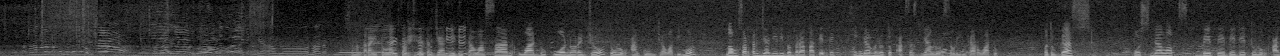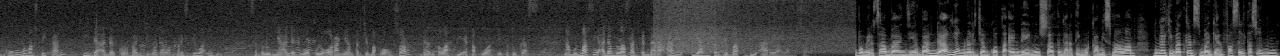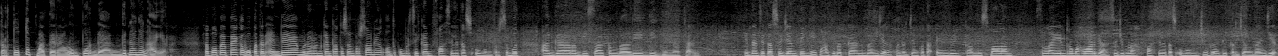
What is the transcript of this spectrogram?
Sementara itu longsor juga terjadi di kawasan Waduk Wonorejo, Tulung Agung, Jawa Timur. Longsor terjadi di beberapa titik hingga menutup akses jalur selingkar waduk. Petugas Pusdalops BPBD Tulung Agung memastikan tidak ada korban jiwa dalam peristiwa ini. Sebelumnya ada 20 orang yang terjebak longsor dan telah dievakuasi petugas. Namun masih ada belasan kendaraan yang terjebak di area longsor. Pemirsa banjir bandang yang menerjang kota Ende, Nusa Tenggara Timur Kamis malam mengakibatkan sebagian fasilitas umum tertutup material lumpur dan genangan air. Satpol PP Kabupaten Ende menurunkan ratusan personil untuk membersihkan fasilitas umum tersebut agar bisa kembali digunakan. Intensitas hujan tinggi mengakibatkan banjir menerjang kota Ende Kamis malam. Selain rumah warga, sejumlah fasilitas umum juga diterjang banjir.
